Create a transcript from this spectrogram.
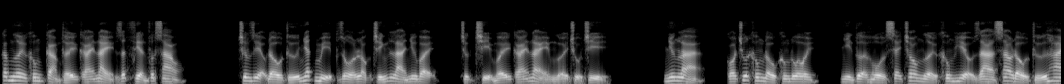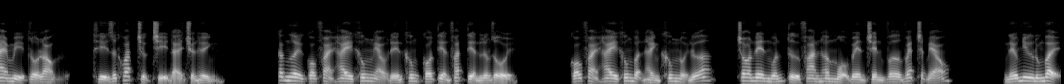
Các ngươi không cảm thấy cái này rất phiền phức sao? Trương diệu đầu thứ nhất mịt rồ lọc chính là như vậy, trực chỉ mấy cái này người chủ trì. Nhưng là, có chút không đầu không đôi nhìn tựa hồ sẽ cho người không hiểu ra sao đầu thứ hai mịt rồ lọc, thì dứt khoát trực chỉ đài truyền hình. Các ngươi có phải hay không nghèo đến không có tiền phát tiền lương rồi? Có phải hay không vận hành không nổi nữa, cho nên muốn từ fan hâm mộ bên trên vơ vét chất béo? Nếu như đúng vậy,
